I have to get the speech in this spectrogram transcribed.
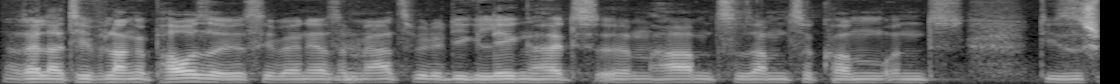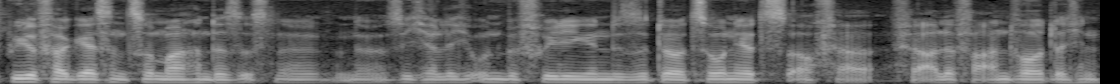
eine relativ lange Pause ist. Sie werden erst im März wieder die Gelegenheit ähm, haben, zusammenzukommen und dieses Spiel vergessen zu machen. Das ist eine, eine sicherlich unbefriedigende Situation jetzt auch für, für, alle Verantwortlichen.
